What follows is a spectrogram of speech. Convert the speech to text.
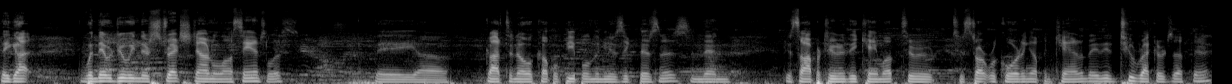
They got when they were doing their stretch down in Los Angeles. They uh, got to know a couple people in the music business, and then this opportunity came up to to start recording up in Canada. They did two records up there,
